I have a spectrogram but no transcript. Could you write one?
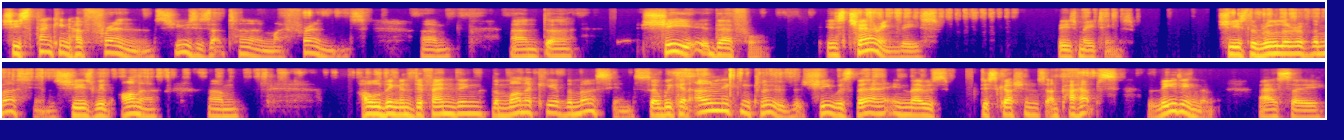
she's thanking her friends. She uses that term, my friends. Um, and uh, she, therefore, is chairing these, these meetings. She's the ruler of the Mercians. She's with honor um, holding and defending the monarchy of the Mercians. So we can only conclude that she was there in those discussions and perhaps leading them as a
